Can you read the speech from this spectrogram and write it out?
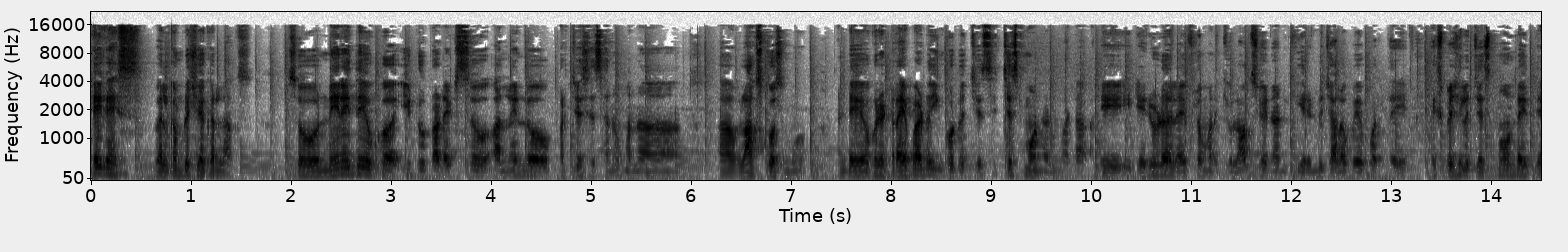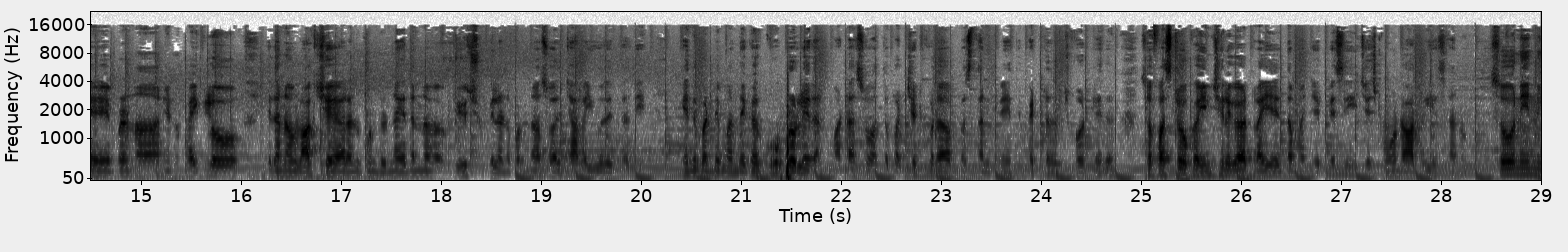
Hey guys welcome to Shekhar lax so నేనైతే ఒక ఈ టూ ప్రోడక్ట్స్ ఆన్లైన్లో పర్చేస్ చేశాను మన వ్లాగ్స్ కోసము. అంటే ఒకటి ట్రైపాడ్ ఇంకోటి వచ్చేసి చెస్ట్ మౌంట్ అనమాట అంటే ఈ డే టు డే లైఫ్లో మనకి వ్లాగ్స్ చేయడానికి రెండు చాలా ఉపయోగపడతాయి. ఎస్పెషల్లీ చెస్ట్ మౌంట్ అయితే ఎప్పుడన్నా నేను బైక్లో ఏదైనా వ్లాగ్ చేయాలనుకుంటున్నా ఏదైనా వ్యూస్ చూపించాలనుకుంటున్నా సో అది చాలా యూజ్ అవుతుంది. ఎందుకంటే మన దగ్గర గోప్రో లేదనమాట సో అంత బడ్జెట్ కూడా ప్రస్తుతానికి నేను పెట్టదలుచుకోవట్లేదు. సో ఫస్ట్ ఒక ఇనిషియల్గా ట్రై చేద్దామని చెప్పేసి ఈ చెస్ట్ మౌంట్ ఆర్డర్ చేశాను. సో నేను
